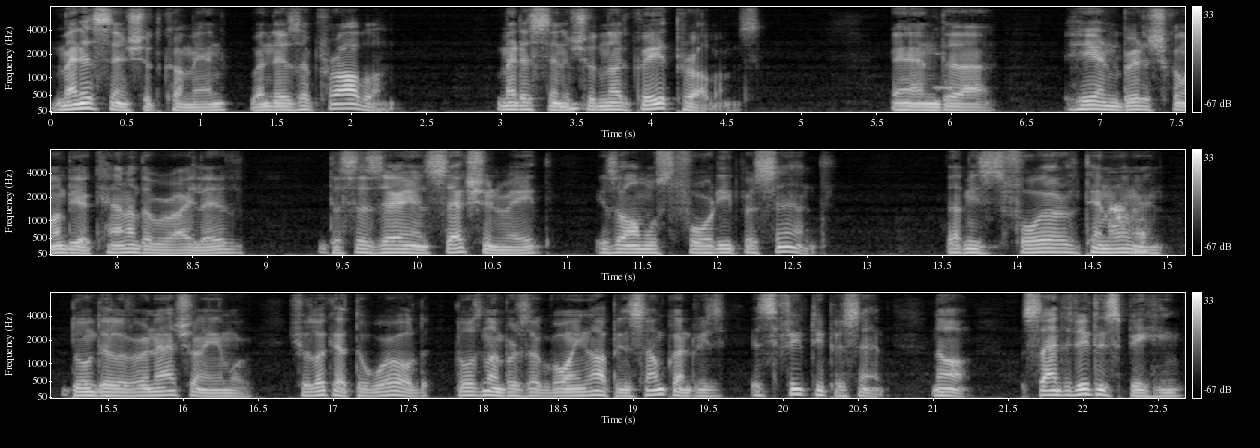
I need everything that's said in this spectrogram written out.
Medicine should come in when there's a problem. Medicine should not create problems. And uh, here in British Columbia, Canada, where I live, the cesarean section rate is almost 40%. That means four out of 10 women don't deliver naturally anymore. If you look at the world, those numbers are going up. In some countries, it's 50%. Now, scientifically speaking,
